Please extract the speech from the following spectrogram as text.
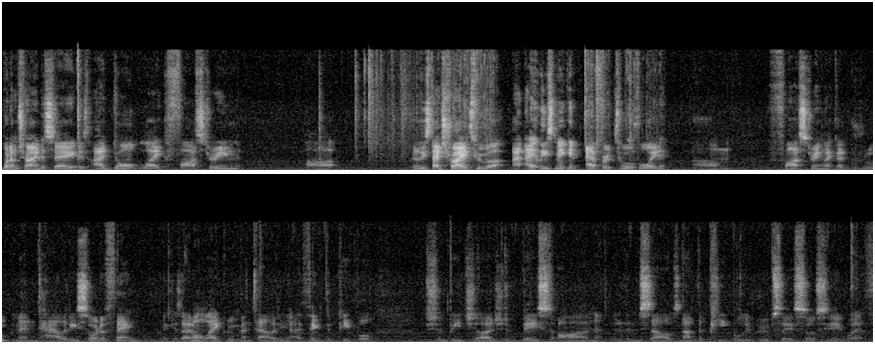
what I'm trying to say is I don't like fostering. Uh, at least I try to. Uh, I, I, at least make an effort to avoid um, fostering like a group mentality sort of thing because I don't like group mentality. I think that people should be judged based on themselves, not the people or groups they associate with.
